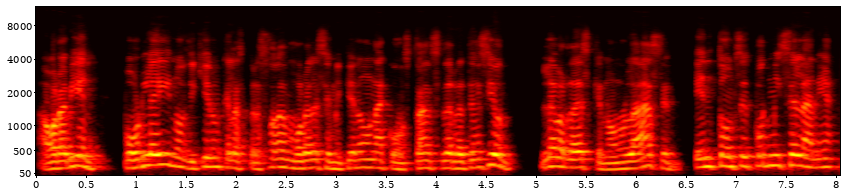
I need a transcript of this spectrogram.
Ahora bien, por ley nos dijeron que las personas morales emitieron una constancia de retención. La verdad es que no nos la hacen. Entonces, por miscelánea,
